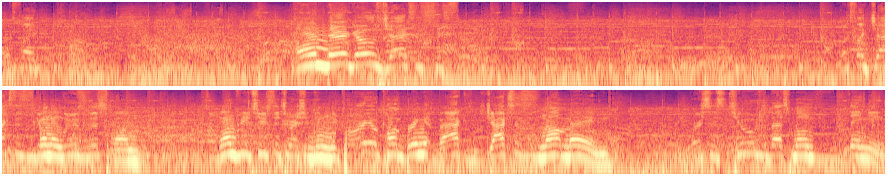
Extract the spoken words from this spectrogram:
Looks like And there goes Jackson. Looks like Jackson is gonna lose this one. It's a 1v2 situation. Can Lucario come bring it back? Jaxas is not main. Versus two of the best main thingy.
